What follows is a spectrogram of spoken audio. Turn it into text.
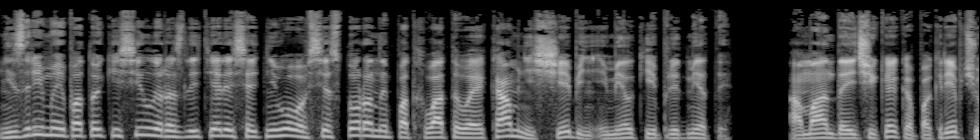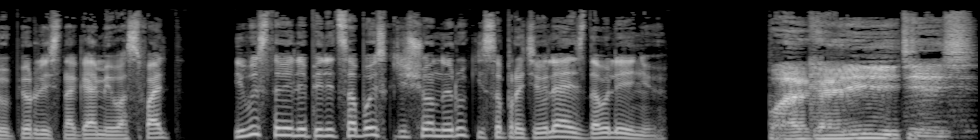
Незримые потоки силы разлетелись от него во все стороны, подхватывая камни, щебень и мелкие предметы. Аманда и Чикека покрепче уперлись ногами в асфальт и выставили перед собой скрещенные руки, сопротивляясь давлению. «Покоритесь!»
